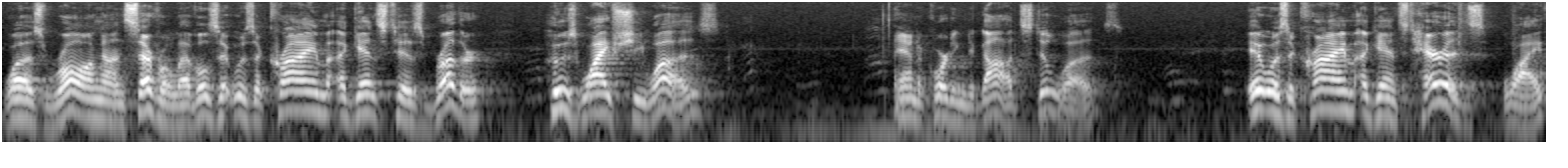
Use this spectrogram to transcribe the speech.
was wrong on several levels. It was a crime against his brother, whose wife she was, and according to God, still was. It was a crime against Herod's wife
